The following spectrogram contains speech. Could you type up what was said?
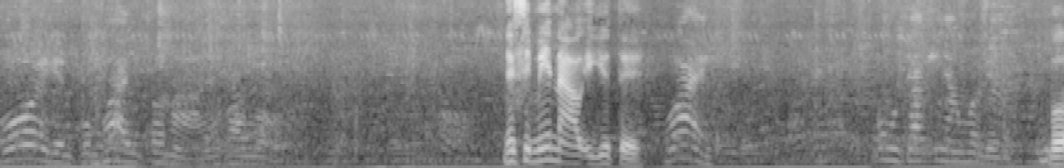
โอ้ยเห็นกุมผ้าอยู่ต้นหนานะครับบอกยังสิมีหนาวอีกอยู่เตะว้ายมูจักอีหยังมาเดี๋ยวบ่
